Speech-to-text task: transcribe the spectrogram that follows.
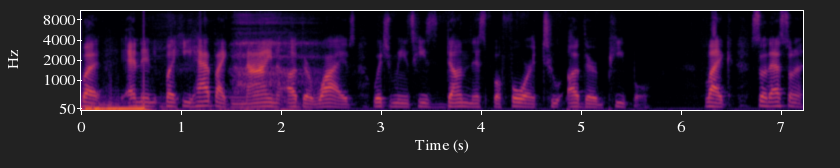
But and then but he had like nine other wives, which means he's done this before to other people. Like so that's what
